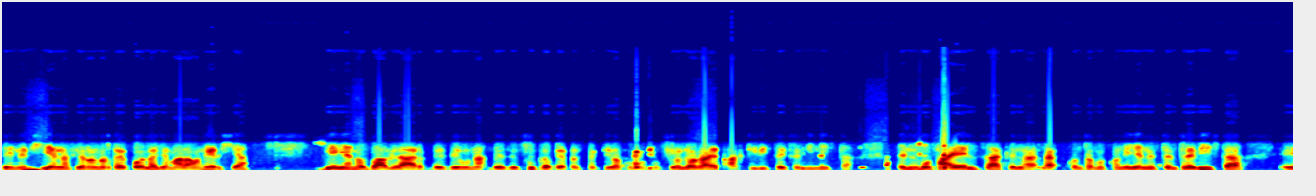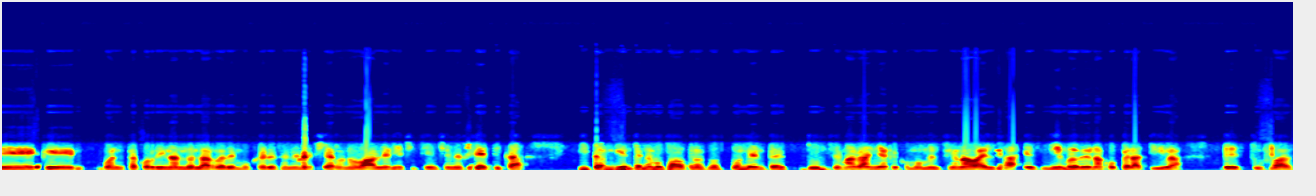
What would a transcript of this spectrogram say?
de energía en la Sierra Norte de Puebla llamada Onergia, y ella nos va a hablar desde una desde su propia perspectiva como socióloga, activista y feminista. Tenemos a Elsa, que la, contamos con ella en esta entrevista, eh, que bueno está coordinando la red de mujeres en energía renovable y eficiencia energética. Y también tenemos a otras dos ponentes, Dulce Magaña, que como mencionaba Elsa, es miembro de una cooperativa de estufas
